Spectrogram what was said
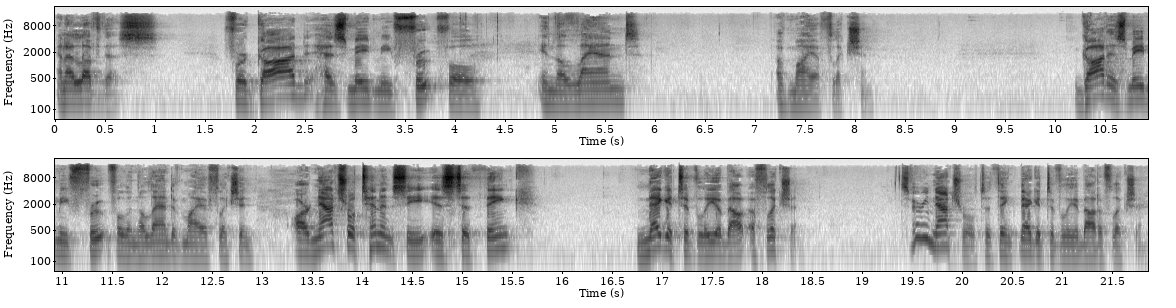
And I love this. For God has made me fruitful in the land of my affliction. God has made me fruitful in the land of my affliction. Our natural tendency is to think negatively about affliction. It's very natural to think negatively about affliction.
